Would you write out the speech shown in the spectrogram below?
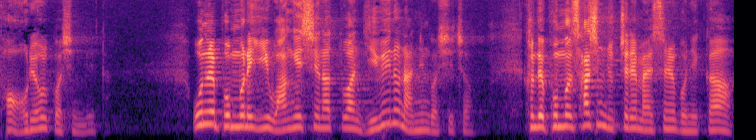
더 어려울 것입니다. 오늘 본문의 이 왕의 신하 또한 이외는 아닌 것이죠. 그런데 본문 46절의 말씀을 보니까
